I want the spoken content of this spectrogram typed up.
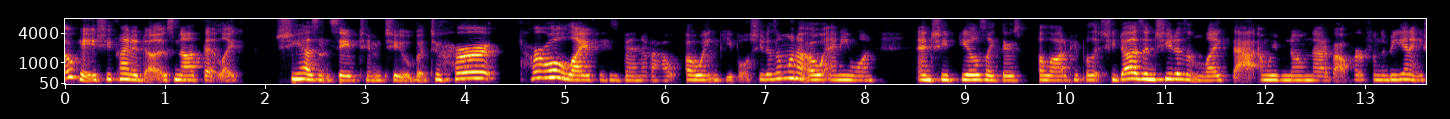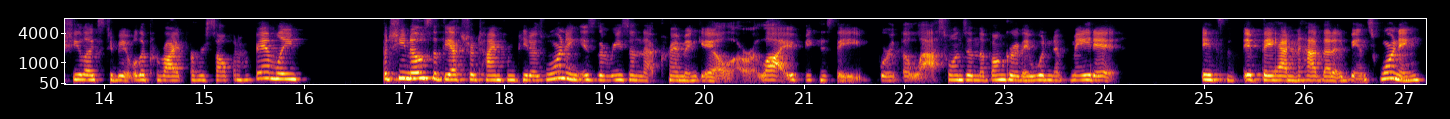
okay, she kind of does. Not that, like, she hasn't saved him too, but to her, her whole life has been about owing people. She doesn't want to owe anyone and she feels like there's a lot of people that she does and she doesn't like that and we've known that about her from the beginning. She likes to be able to provide for herself and her family but she knows that the extra time from Peeta's warning is the reason that Prim and Gale are alive because they were the last ones in the bunker. They wouldn't have made it if if they hadn't had that advance warning.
